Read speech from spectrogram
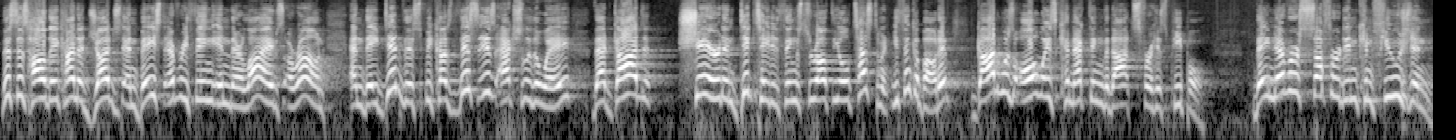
This is how they kind of judged and based everything in their lives around. And they did this because this is actually the way that God shared and dictated things throughout the Old Testament. You think about it, God was always connecting the dots for his people. They never suffered in confusion.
